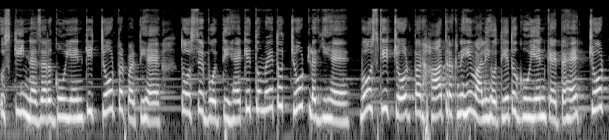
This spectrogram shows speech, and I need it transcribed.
उसकी नज़र गुयेन की चोट पर पड़ती है। तो उससे बोलती है कि, तुम्हें तो चोट लगी है। वो उसकी चोट पर हाथ रखने ही वाली होती है तो गुयेन कहता है, चोट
